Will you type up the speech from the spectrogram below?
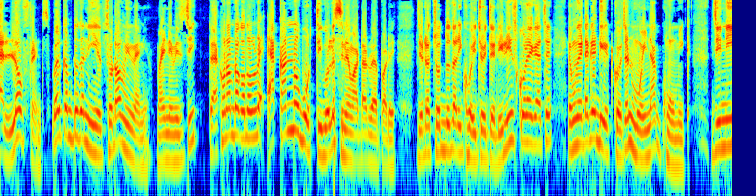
Hello friends welcome to the new episode of ইম্যানিয়া মাই নেম ইজ জি তো এখন আমরা কথা বলব একান্নবর্তী বলে সিনেমাটার ব্যাপারে, যেটা চোদ্দ তারিখ হইচইতে রিলিজ করে গেছে এবং এটাকে ডিরেক্ট করেছেন মৈনাক ভৌমিক। যিনি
